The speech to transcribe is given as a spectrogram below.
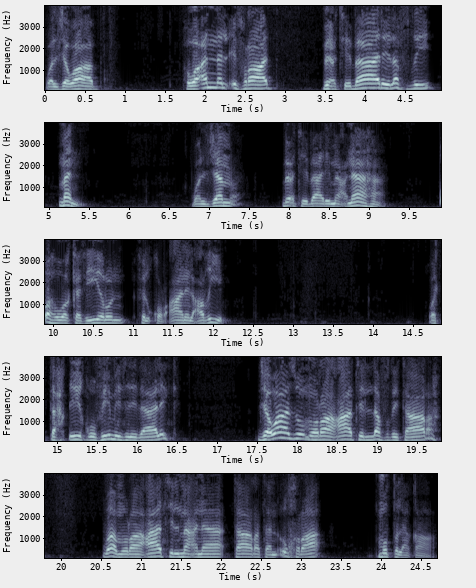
والجواب هو أن الإفراد باعتبار لفظ من؟ والجمع باعتبار معناها وهو كثير في القرآن العظيم. والتحقيق في مثل ذلك جواز مراعاة اللفظ تارة ومراعاة المعنى تارة أخرى مطلقا.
